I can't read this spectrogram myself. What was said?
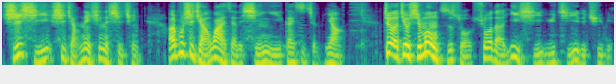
实习是讲内心的事情，而不是讲外在的行仪该是怎么样。这就是孟子所说的“一习与极意”的区别。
